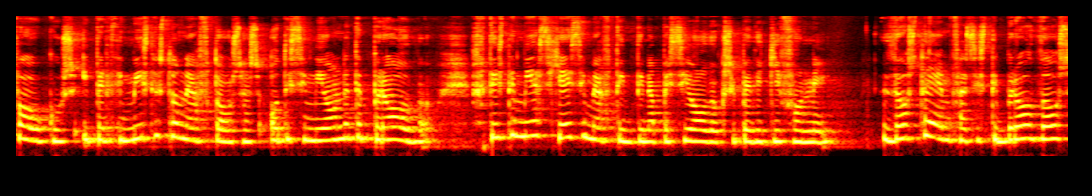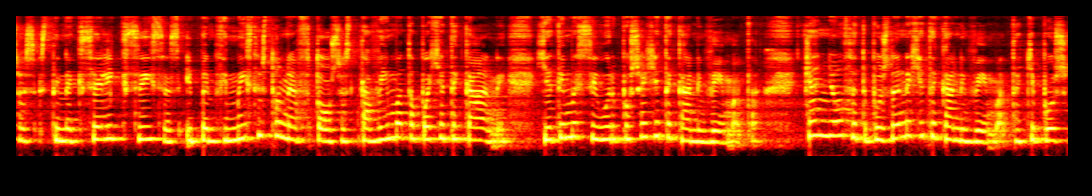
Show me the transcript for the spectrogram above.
focus, υπερθυμίστε στον εαυτό σας ότι σημειώνετε πρόοδο. Χτίστε μία σχέση με αυτήν την απεσιόδοξη παιδική φωνή. Δώστε έμφαση στην πρόοδό σας, στην εξέλιξή σας, υπενθυμίστε στον εαυτό σας τα βήματα που έχετε κάνει, γιατί είμαι σίγουρη πως έχετε κάνει βήματα. Και αν νιώθετε πως δεν έχετε κάνει βήματα και πως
